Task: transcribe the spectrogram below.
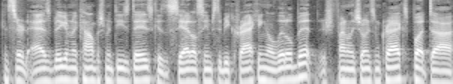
considered as big of an accomplishment these days because Seattle seems to be cracking a little bit. They're finally showing some cracks, but uh,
